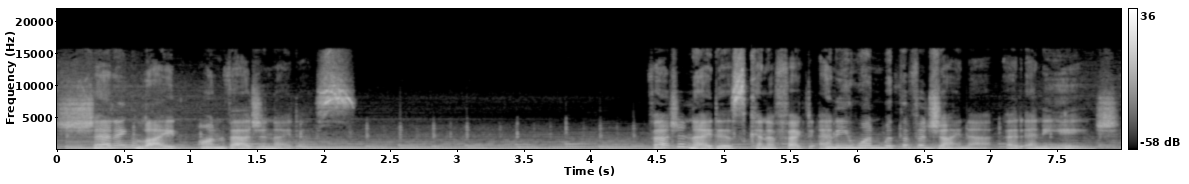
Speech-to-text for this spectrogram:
Shedding light on vaginitis. Vaginitis can affect anyone with a vagina at any age.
